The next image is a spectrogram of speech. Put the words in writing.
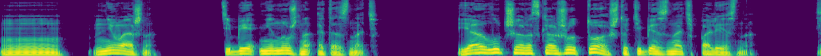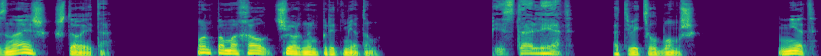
«М-м, неважно. Тебе не нужно это знать. Я лучше расскажу то, что тебе знать полезно. Знаешь, что это?» Он помахал черным предметом. «Пистолет», — ответил бомж. «Нет,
